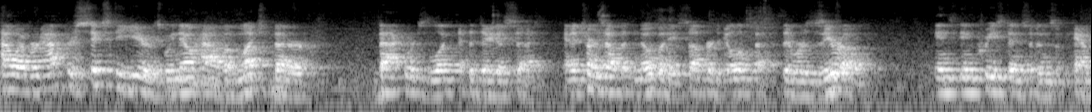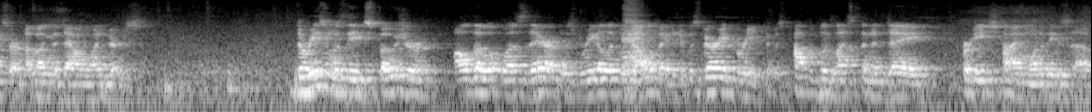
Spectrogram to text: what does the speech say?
However, after 60 years, we now have a much better backwards look at the data set, and it turns out that nobody suffered ill effects. There were zero in increased incidence of cancer among the downwinders. The reason was the exposure, although it was there, it was real, it was elevated. It was very brief. It was probably less than a day for each time one of these, uh,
